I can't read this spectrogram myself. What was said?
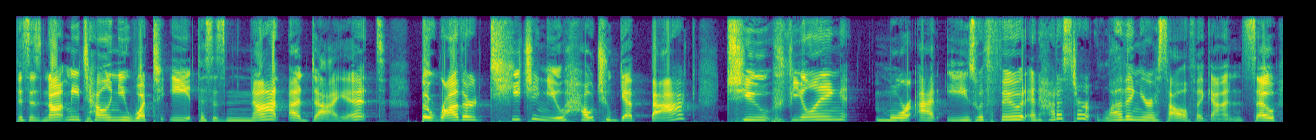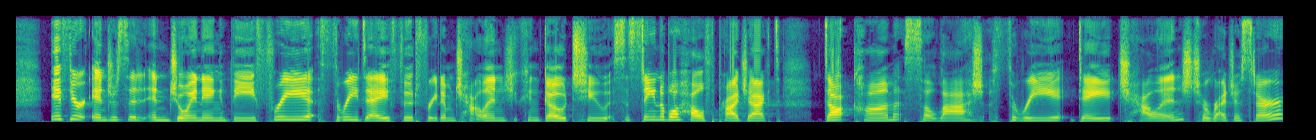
This is not me telling you what to eat. This is not a diet, but rather teaching you how to get back to feeling more at ease with food and how to start loving yourself again. So, if you're interested in joining the free three day food freedom challenge, you can go to sustainablehealthproject.com slash three day challenge to register.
